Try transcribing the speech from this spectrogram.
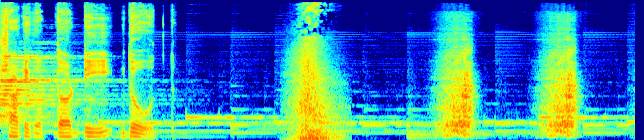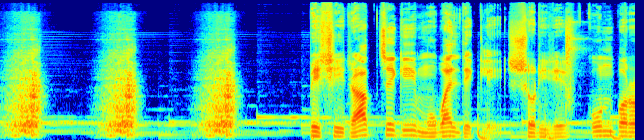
সঠিক উত্তর ডি দুধ। বেশি রাত জেগে মোবাইল দেখলে শরীরের কোন বড়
